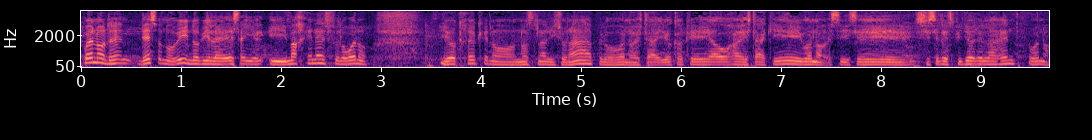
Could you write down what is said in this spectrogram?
Bueno, de, de eso no vi, no vi esas imágenes, pero bueno, yo creo que no, no se ha dicho nada, pero bueno, está, yo creo que ahora está aquí y bueno, si se, si se despidió de la gente, bueno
